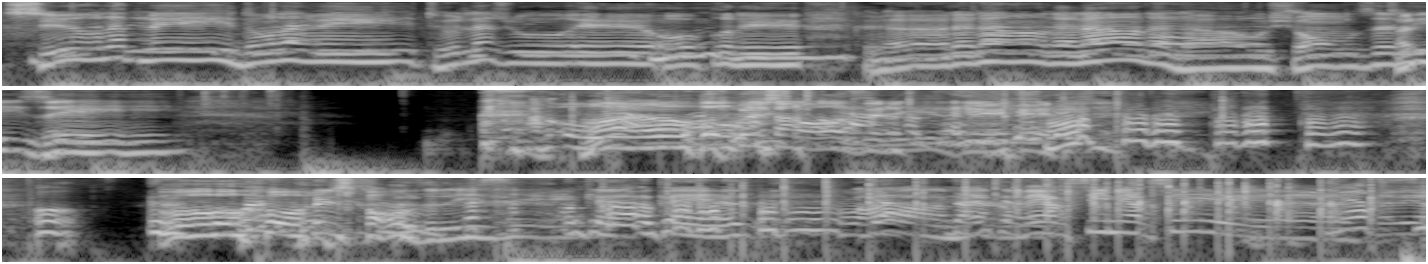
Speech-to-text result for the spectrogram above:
Sur la plaie, dans la nuit, toute la journée, au produit. La la la la la la la, aux Champs-Élysées. Oh, aux Champs-Élysées. Oh, Oh, Champs-Élysées. Okay, okay. Ja, mer- merci, merci. merci.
